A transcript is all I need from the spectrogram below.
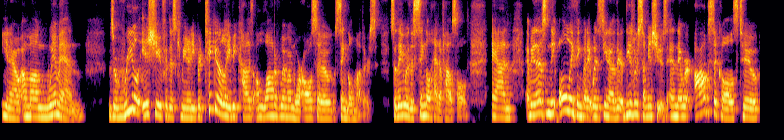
you know, among women was a real issue for this community, particularly because a lot of women were also single mothers. So they were the single head of household. And I mean, that's the only thing, but it was, you know, there, these were some issues and there were obstacles to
